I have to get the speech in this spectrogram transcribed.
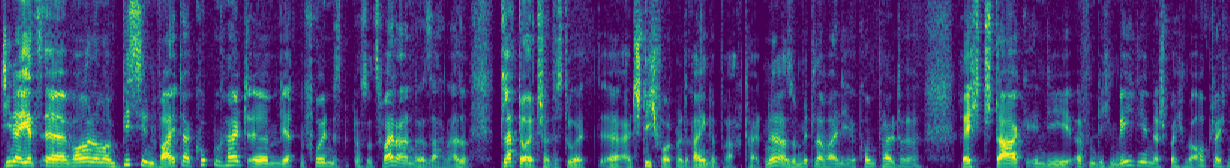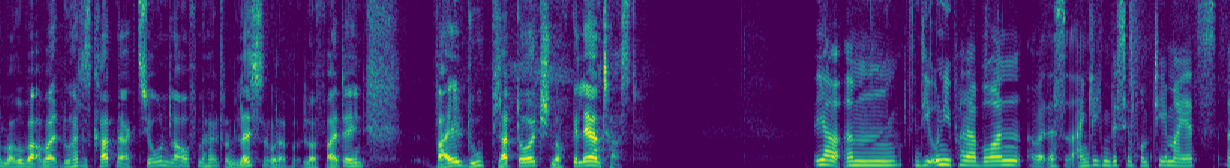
Tina, jetzt äh, wollen wir noch mal ein bisschen weiter gucken halt. Äh, wir hatten vorhin, es gibt noch so zwei, drei andere Sachen. Also Plattdeutsch hattest du halt, äh, als Stichwort mit reingebracht halt. Ne? Also mittlerweile, ihr kommt halt äh, recht stark in die öffentlichen Medien, da sprechen wir auch gleich nochmal rüber, aber du hattest gerade eine Aktion laufen halt und lässt oder läuft weiterhin weil du Plattdeutsch noch gelernt hast. Ja, ähm, die Uni Paderborn, aber das ist eigentlich ein bisschen vom Thema jetzt äh,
